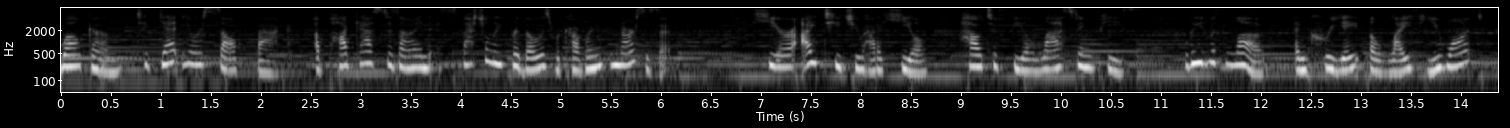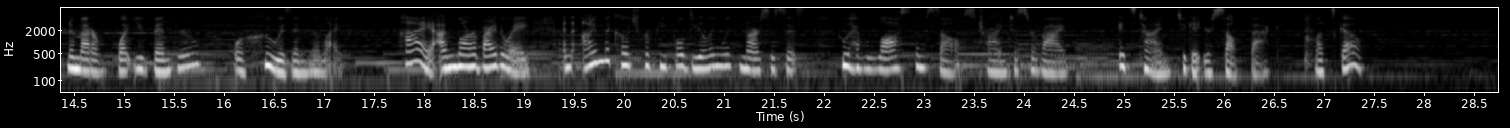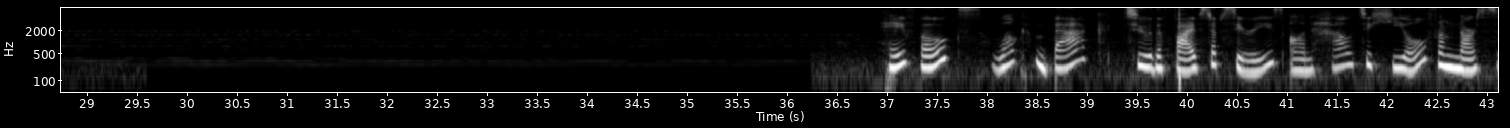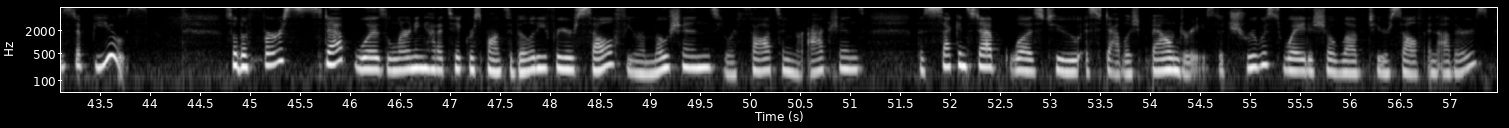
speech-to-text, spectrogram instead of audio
Welcome to Get Yourself Back, a podcast designed especially for those recovering from narcissists. Here, I teach you how to heal, how to feel lasting peace, lead with love, and create the life you want no matter what you've been through or who is in your life. Hi, I'm Laura, by the way, and I'm the coach for people dealing with narcissists who have lost themselves trying to survive. It's time to get yourself back. Let's go. Hey, folks, welcome back to the five step series on how to heal from narcissist abuse. So, the first step was learning how to take responsibility for yourself, your emotions, your thoughts, and your actions. The second step was to establish boundaries, the truest way to show love to yourself and others.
